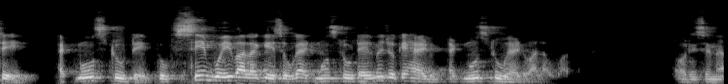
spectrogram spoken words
tail at most two tail तो सेम वही वाला केस होगा एटमोस्ट टू टेल में, जो कि हेड एटमोस्ट टू हेड वाला हुआ था। और इसे मैं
